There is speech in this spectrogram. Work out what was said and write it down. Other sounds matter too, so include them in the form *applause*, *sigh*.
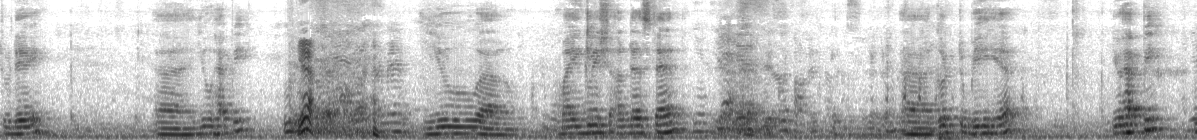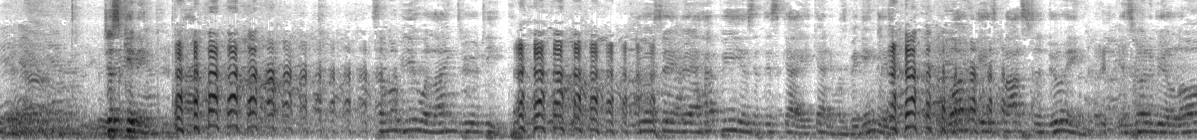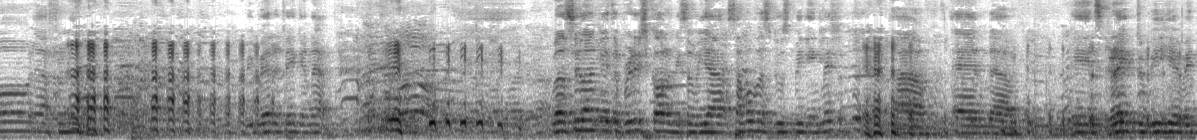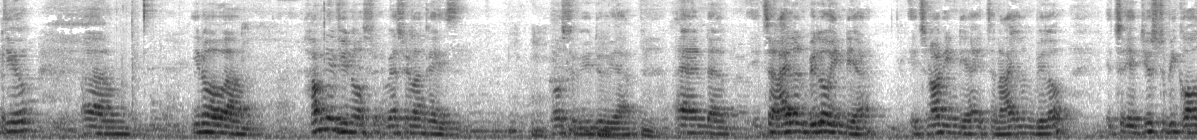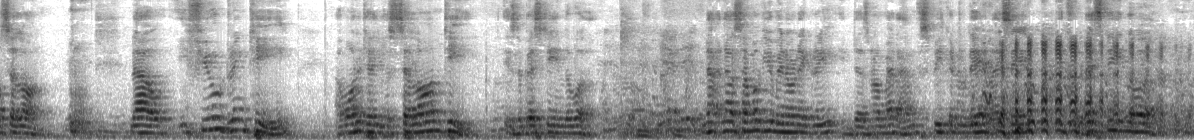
today. Uh, you happy? Yeah. You, uh, my English understand? Yes. Uh, good to be here. You happy? Just kidding. *laughs* Some of you were lying through your teeth. *laughs* you were saying we are happy. You said this guy, he can't even speak English. *laughs* what is Pastor doing? It's going to be a long afternoon. we better take a nap. *laughs* well, Sri Lanka is a British colony, so yeah, some of us do speak English. Um, and um, it's great to be here with you. Um, you know, um, how many of you know Sri- where Sri Lanka is? Most of you do, yeah. And uh, it's an island below India. It's not India, it's an island below. It's, it used to be called Ceylon. *clears throat* now, if you drink tea, I want to tell you, Ceylon tea is the best tea in the world. Now, now, some of you may not agree. It does not matter. I'm the speaker today, and I say it's the best tea in the world.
